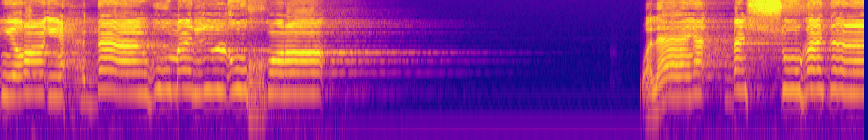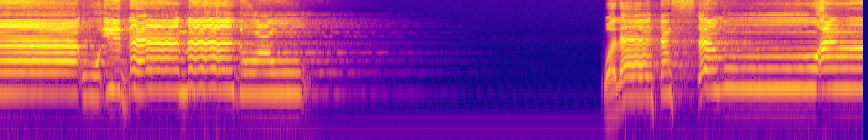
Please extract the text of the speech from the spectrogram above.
تذكر إحداهما الأخرى. ولا يأبى الشهداء إذا ما دعوا. ولا تسأموا أن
